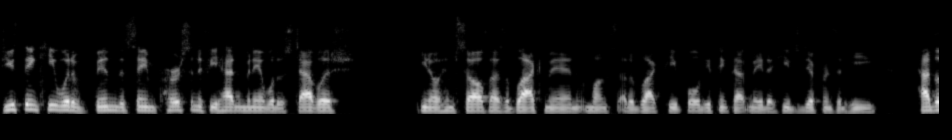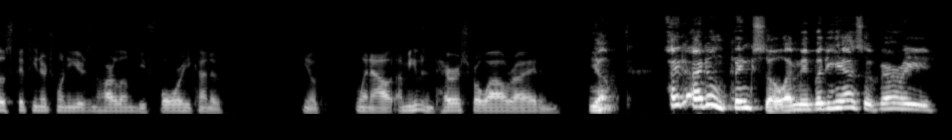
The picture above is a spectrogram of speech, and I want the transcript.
Do you think he would have been the same person if he hadn't been able to establish, you know, himself as a black man amongst other black people? Do you think that made a huge difference that he had those 15 or 20 years in Harlem before he kind of, you know, went out. I mean, he was in Paris for a while, right? And yeah, I I don't think so. I mean, but he has a very,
